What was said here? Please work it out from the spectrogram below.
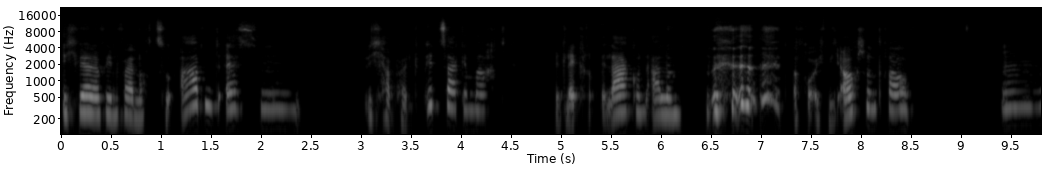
ich werde auf jeden Fall noch zu Abend essen. Ich habe heute Pizza gemacht mit leckerem Belag und allem. da freue ich mich auch schon drauf. Mm,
